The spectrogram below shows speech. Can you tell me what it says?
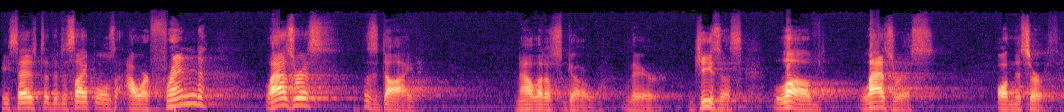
he says to the disciples, Our friend Lazarus has died. Now let us go there. Jesus loved Lazarus on this earth.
